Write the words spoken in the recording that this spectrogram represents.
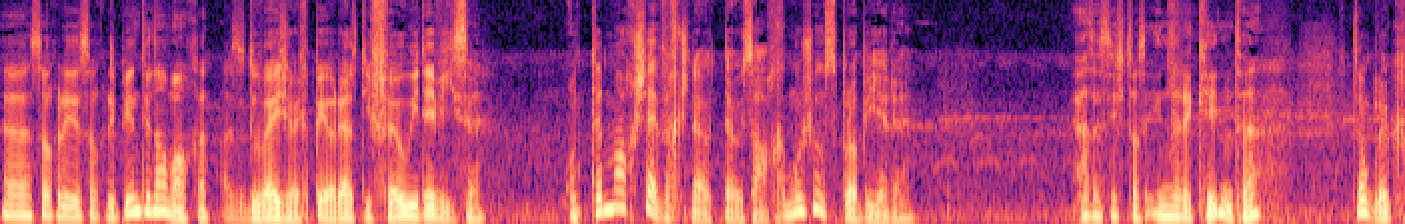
äh, so ein bisschen, so ein bisschen Bienen machen. Also du weißt ja, ich bin ja relativ viel in der Wiese. Und dann machst du einfach schnell diese Sachen, musst du ausprobieren. Ja, das ist das innere Kind, he? Zum Glück.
